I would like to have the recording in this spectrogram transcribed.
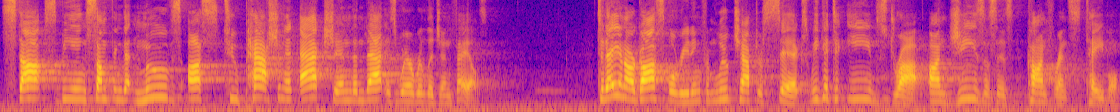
stops being something that moves us to passionate action, then that is where religion fails. Today, in our gospel reading from Luke chapter 6, we get to eavesdrop on Jesus' conference table.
